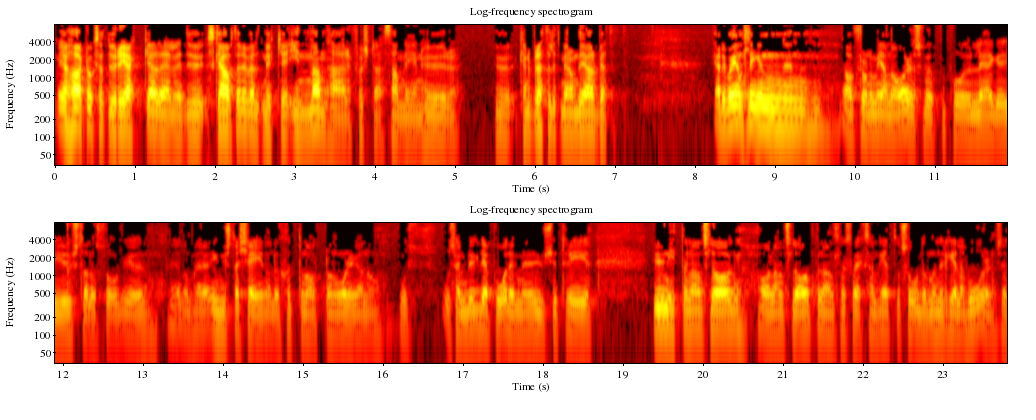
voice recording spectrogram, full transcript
Jag har hört också att du rekade, eller du scoutade väldigt mycket innan här första samlingen. Hur, kan du berätta lite mer om det arbetet? Ja, det var egentligen ja, från och med januari så var jag uppe på läger i Ljusdal och såg eh, de här yngsta tjejerna, 17-18-åringarna. Och, och sen byggde jag på det med U23, U19-landslag, A-landslag på landslagsverksamhet och såg dem under hela våren. Så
